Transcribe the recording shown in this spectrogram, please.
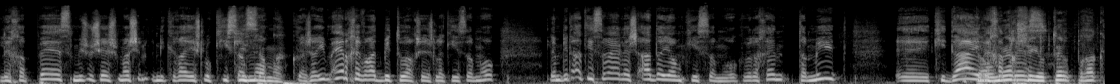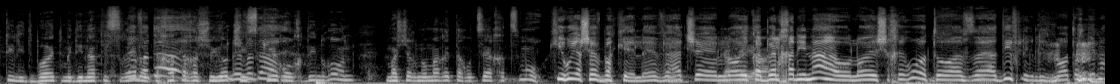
לחפש מישהו שיש, מה שנקרא, יש לו כיס, כיס עמוק. עמוק. עכשיו, אם אין חברת ביטוח שיש לה כיס עמוק, למדינת ישראל יש עד היום כיס עמוק, ולכן תמיד אה, כדאי אתה לחפש... אתה אומר שיותר פרקטי לתבוע את מדינת ישראל, או את אחת הרשויות שהזכיר עורך דין רון, מאשר נאמר את הרוצח עצמו. כי הוא יושב בכלא, ועד שלא יקבל חנינה או לא ישחררו אותו, אז עדיף לתבוע את המדינה,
